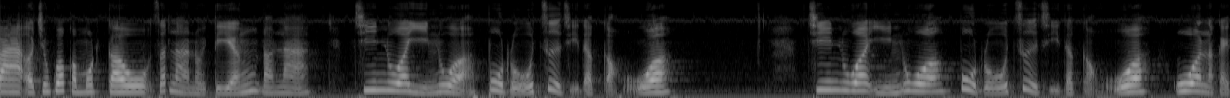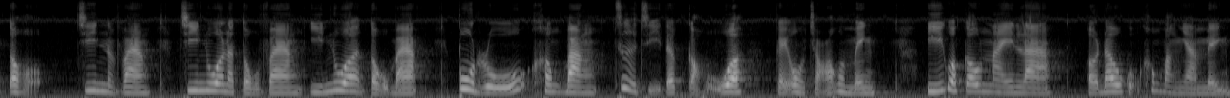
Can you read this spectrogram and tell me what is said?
Và ở Trung Quốc có một câu rất là nổi tiếng, đó là Chi nua ý nua bù rú tự chỉ đờ cẩu Chi nua ý nua bù rú tự chỉ đờ cẩu Ua là cái tổ Chin là vàng, Chi nua là tổ vàng Ý nua tổ bạc. Bù rú không bằng tự chỉ đờ cẩu Cái ổ chó của mình. Ý của câu này là ở đâu cũng không bằng nhà mình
